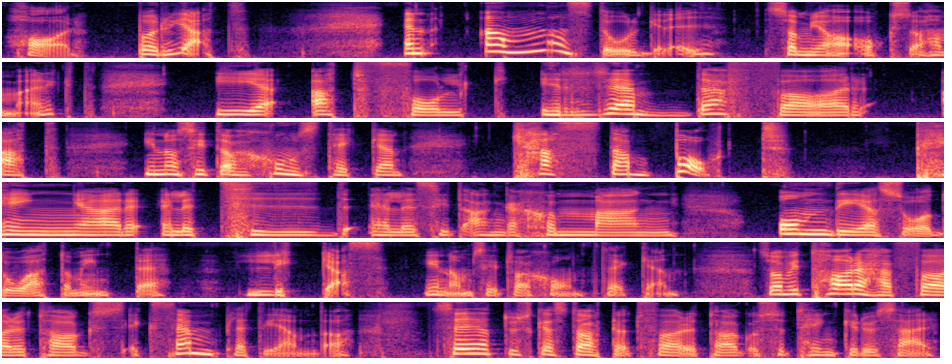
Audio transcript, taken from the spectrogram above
har börjat. En annan stor grej som jag också har märkt är att folk är rädda för att inom situationstecken kasta bort pengar eller tid eller sitt engagemang om det är så då att de inte lyckas inom situationstecken. Så om vi tar det här företagsexemplet igen då. Säg att du ska starta ett företag och så tänker du så här,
